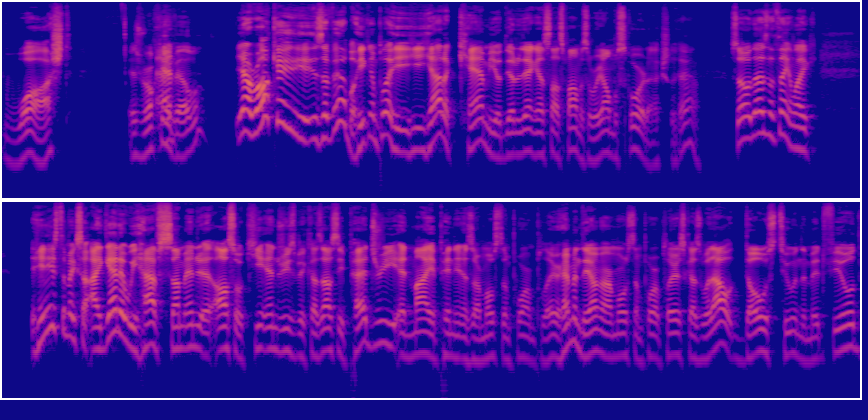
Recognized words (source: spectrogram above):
washed. Is Roque And- available? Yeah, Roque is available. He can play. He, he had a cameo the other day against Las Palmas where he almost scored actually. Yeah. So that's the thing. Like he needs to make some. I get it. We have some injury, also key injuries because obviously Pedri, in my opinion, is our most important player. Him and De Jong are our most important players because without those two in the midfield,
